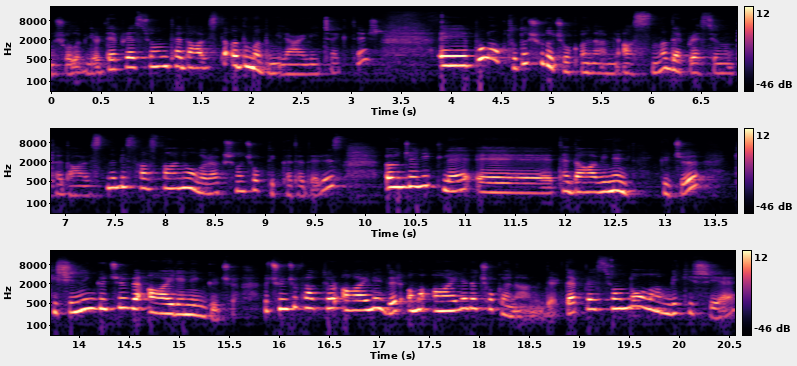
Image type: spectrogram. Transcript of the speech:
atmış olabilir. Depresyonun tedavisi de adım adım ilerleyecektir. E, bu noktada şu da çok önemli aslında depresyonun tedavisinde. Biz hastane olarak şuna çok dikkat ederiz. Öncelikle e, tedavinin gücü, kişinin gücü ve ailenin gücü. Üçüncü faktör ailedir ama aile de çok önemlidir. Depresyonda olan bir kişiye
